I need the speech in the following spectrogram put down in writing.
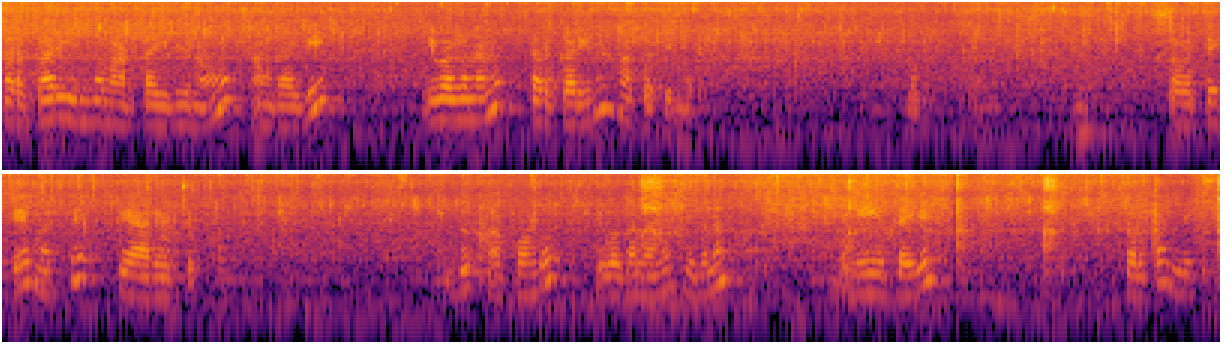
ತರಕಾರಿಯಿಂದ ಮಾಡ್ತಾ ಇದೀವಿ ನಾವು, ಹಾಗಾಗಿ ಇವಾಗ ನಾನು ತರಕಾರಿನ ಹಾಕೋತೀನಿ ನೋಡಿ ಸೌತೆಕಾಯಿ ಮತ್ತು ಕ್ಯಾರೆಟು ಇದು ಹಾಕ್ಕೊಂಡು ಇವಾಗ ನಾನು ಇದನ್ನು ನೀಟಾಗಿ ಸ್ವಲ್ಪ ಮಿಕ್ಸ್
